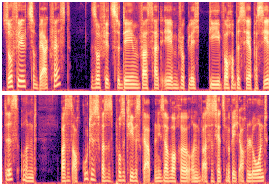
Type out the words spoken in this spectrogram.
So viel zum Bergfest. So viel zu dem, was halt eben wirklich die Woche bisher passiert ist und was es auch Gutes, was es Positives gab in dieser Woche und was es jetzt wirklich auch lohnt,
